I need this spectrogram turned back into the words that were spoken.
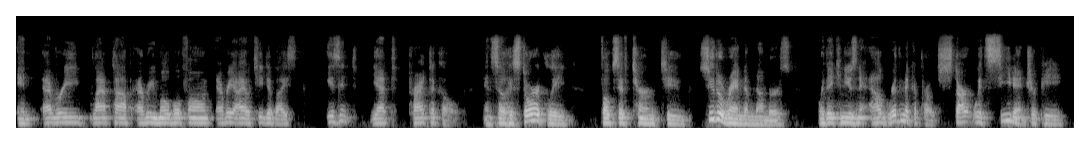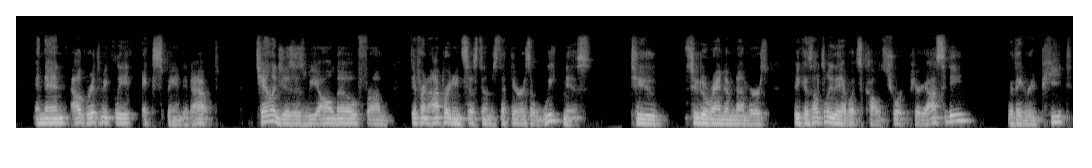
in every laptop, every mobile phone, every IoT device isn't yet practical. And so historically, folks have turned to pseudo random numbers where they can use an algorithmic approach, start with seed entropy, and then algorithmically expand it out. Challenges, as we all know from different operating systems, that there is a weakness to pseudo random numbers because ultimately they have what's called short periodicity, where they repeat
